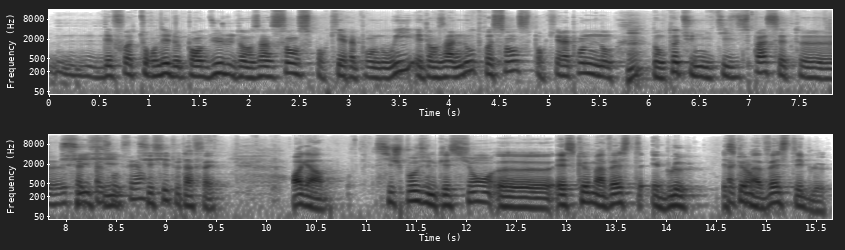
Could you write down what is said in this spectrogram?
mm, des fois tourner le pendule dans un sens pour qu'il réponde oui et dans un autre sens pour qu'il réponde non. Hmm. Donc toi, tu n'utilises pas cette, cette Si, façon de faire si, si, tout à fait. Regarde, si je pose une question, euh, est-ce que ma veste est bleue? Est-ce que ma veste est bleue?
